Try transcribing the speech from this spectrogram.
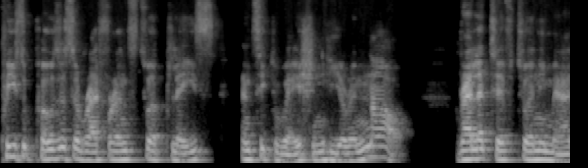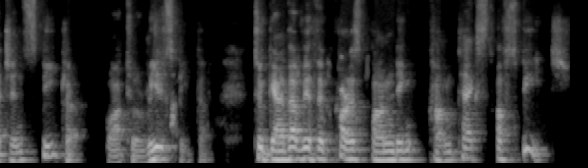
presupposes a reference to a place and situation here and now, relative to an imagined speaker or to a real speaker, together with a corresponding context of speech.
